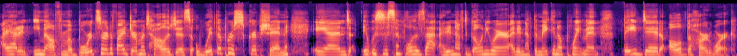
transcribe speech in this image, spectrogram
I had an email from a board certified dermatologist with a prescription. And it was as simple as that. I didn't have to go anywhere, I didn't have to make an appointment. They did all of the hard work.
